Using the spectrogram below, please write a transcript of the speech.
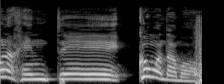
Hola gente, ¿cómo andamos?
